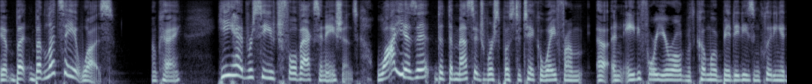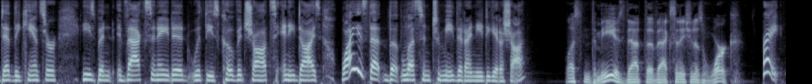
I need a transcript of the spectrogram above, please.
But but let's say it was. Okay. He had received full vaccinations. Why is it that the message we're supposed to take away from uh, an 84 year old with comorbidities, including a deadly cancer, he's been vaccinated with these COVID shots and he dies? Why is that the lesson to me that I need to get a shot? Lesson to me is that the vaccination doesn't work. Right.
